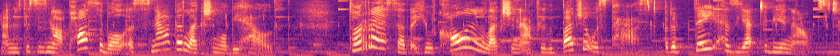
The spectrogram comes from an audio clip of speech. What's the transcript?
and if this is not possible, a snap election will be held. Torra has said that he would call an election after the budget was passed, but a date has yet to be announced.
